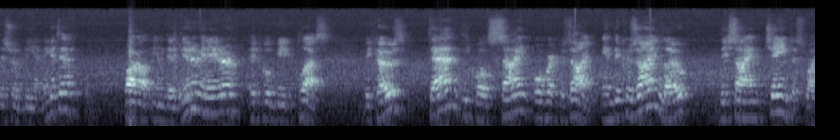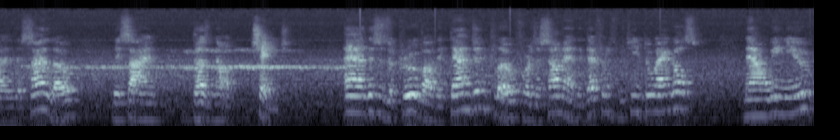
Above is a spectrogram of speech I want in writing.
this will be a negative, while in the denominator it will be plus, because tan equals sine over cosine. In the cosine law, the sign changes, while in the sine law, the sign does not change. And this is a proof of the tangent law for the sum and the difference between two angles. Now we knew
